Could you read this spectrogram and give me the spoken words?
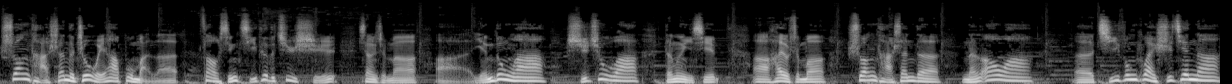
双塔山的周围啊，布满了造型奇特的巨石，像什么啊岩洞啊、石柱啊等等一些啊，还有什么双塔山的南凹啊。呃，奇峰怪石间呢，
